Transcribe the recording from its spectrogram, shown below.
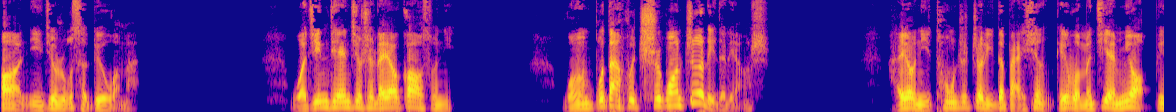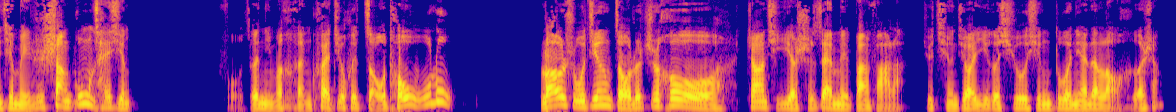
哦，你就如此对我们？我今天就是来要告诉你，我们不但会吃光这里的粮食，还要你通知这里的百姓给我们建庙，并且每日上供才行。否则，你们很快就会走投无路。老鼠精走了之后，张启也实在没办法了，就请教一个修行多年的老和尚。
